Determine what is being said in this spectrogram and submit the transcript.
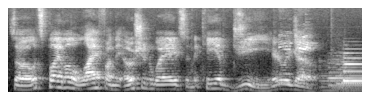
So let's play a little life on the ocean waves in the key of G. Here we go.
